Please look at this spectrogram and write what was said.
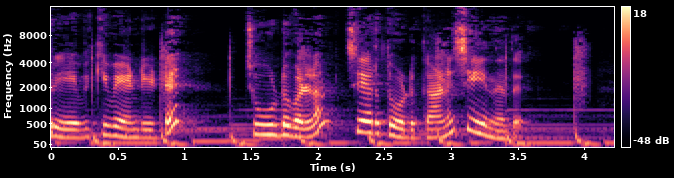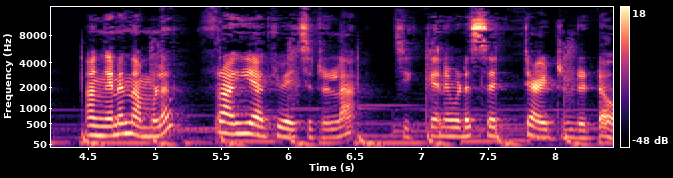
ഗ്രേവിക്ക് വേണ്ടിയിട്ട് ചൂടുവെള്ളം ചേർത്ത് കൊടുക്കുകയാണ് ചെയ്യുന്നത്. അങ്ങനെ നമ്മൾ ഫ്രൈ ആക്കി വെച്ചിട്ടുള്ള ചിക്കൻ ഇവിടെ സെറ്റ് ആയിട്ടുണ്ട് കേട്ടോ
